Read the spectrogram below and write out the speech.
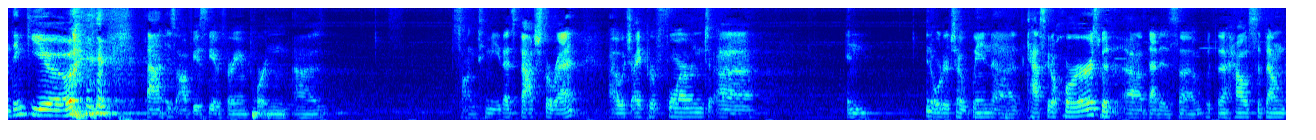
Um, thank you. that is obviously a very important uh, song to me. That's Bachelorette, uh, which I performed uh, in in order to win uh, Casket of Horrors with uh, that is uh, with the House of Val.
